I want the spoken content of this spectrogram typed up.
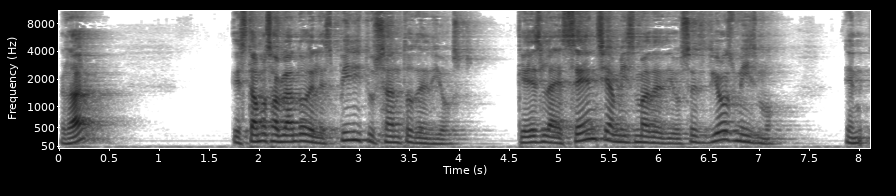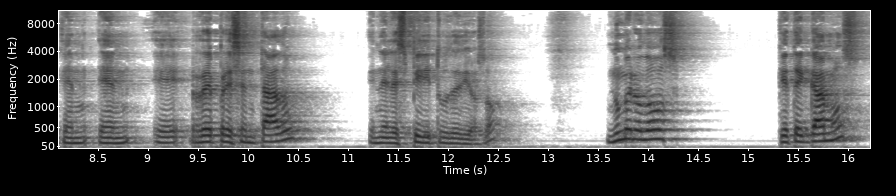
¿verdad? Estamos hablando del Espíritu Santo de Dios, que es la esencia misma de Dios, es Dios mismo en, eh, representado en el Espíritu de Dios, ¿no? Número dos, que tengamos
